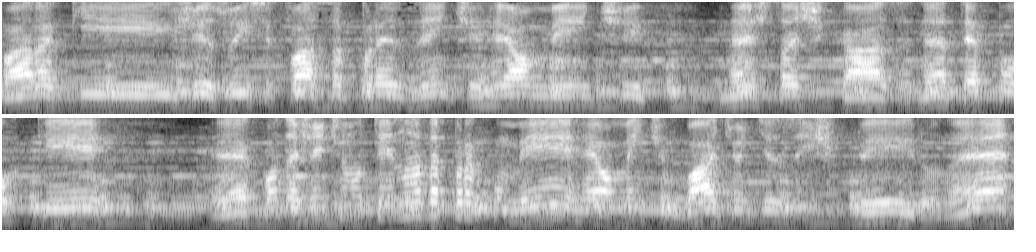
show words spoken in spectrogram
para que Jesus se faça presente realmente nestas casas, né? Até porque é, quando a gente não tem nada para comer, realmente bate um desespero, né?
